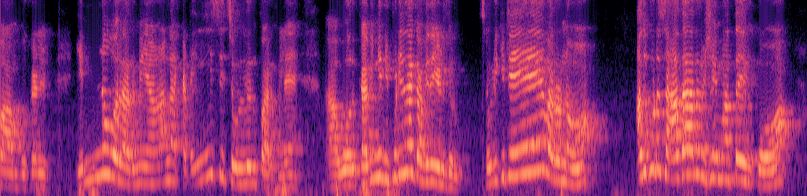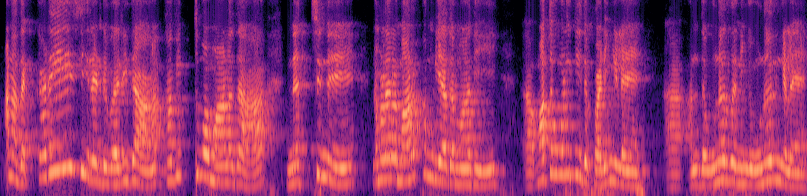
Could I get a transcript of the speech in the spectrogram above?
பாம்புகள். என்ன ஒரு அருமையான கடைசி சொல்லுன்னு பாருங்களேன். ஒரு கவிஞன் இப்படிதான் கவிதை எழுதணும். சொல்லிக்கிட்டே வரணும். அது கூட சாதாரண விஷயமா தான் இருக்கும். ஆனா அந்த கடைசி ரெண்டு வரி தான் கவித்துவமானதா நச்சுன்னு நம்மளால மறக்க முடியாத மாதிரி மற்றவங்களுக்கு இதை படிங்களேன். அந்த உணர்வை நீங்க உணருங்களேன்.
